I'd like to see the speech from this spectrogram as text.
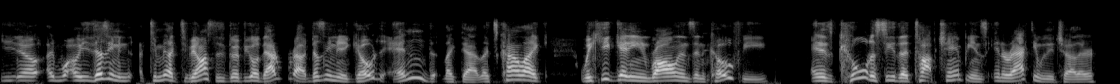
you know, it doesn't even to me like to be honest, if you go that route, it doesn't even go to end like that. Like, it's kind of like we keep getting Rollins and Kofi, and it's cool to see the top champions interacting with each other.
